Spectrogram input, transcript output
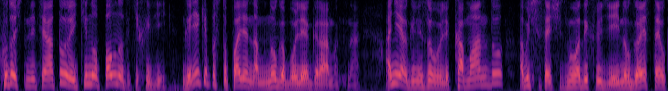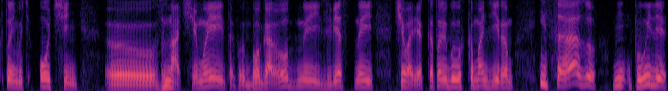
художественная литература и кино полно таких идей. Греки поступали намного более грамотно. Они организовывали команду, обычно состоящую из молодых людей, но в голове стоял кто-нибудь очень э, значимый, такой благородный, известный человек, который был их командиром, и сразу плыли,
